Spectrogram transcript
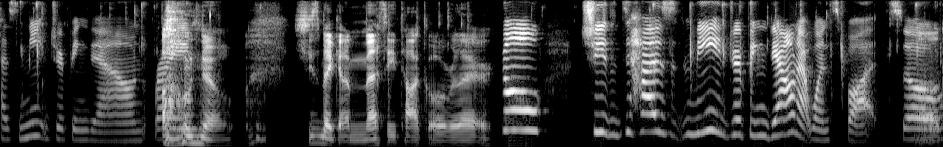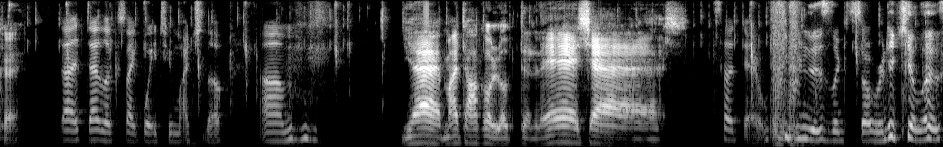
has meat dripping down, right? Oh no. She's making a messy taco over there. No, she has meat dripping down at one spot. So Oh, okay. that that looks like way too much though. Um, Yeah, my taco look delicious. so terrible. this looks so ridiculous.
